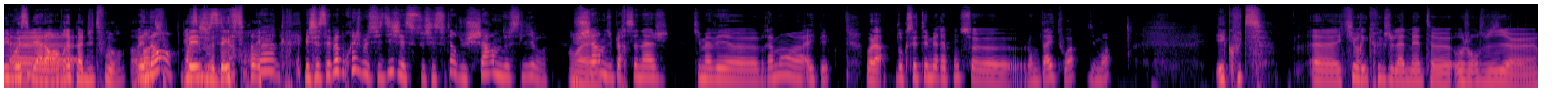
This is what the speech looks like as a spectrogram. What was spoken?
Mais moi aussi, mais alors en vrai, pas du tout. Hein. mais non, mais je, sais pas mais je sais pas pourquoi je me suis dit, j'ai souvenir du charme de ce livre, du charme du personnage qui m'avait vraiment hypé. Voilà, donc c'était mes réponses lambda et toi, dis-moi. Écoute, euh, qui aurait cru que je l'admette euh, aujourd'hui euh,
